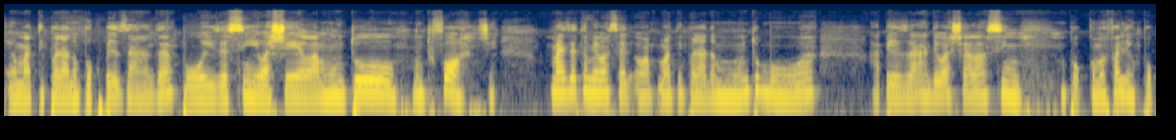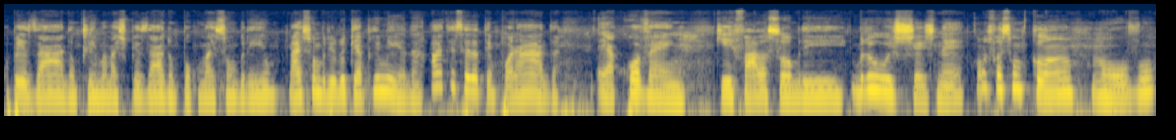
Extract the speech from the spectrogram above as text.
é uma temporada um pouco pesada, pois assim eu achei ela muito muito forte, mas é também uma série, uma, uma temporada muito boa, apesar de eu achar ela assim um pouco, como eu falei, um pouco pesada, um clima mais pesado, um pouco mais sombrio, mais sombrio do que a primeira. A terceira temporada é a Coven, que fala sobre bruxas, né? Como se fosse um clã novo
